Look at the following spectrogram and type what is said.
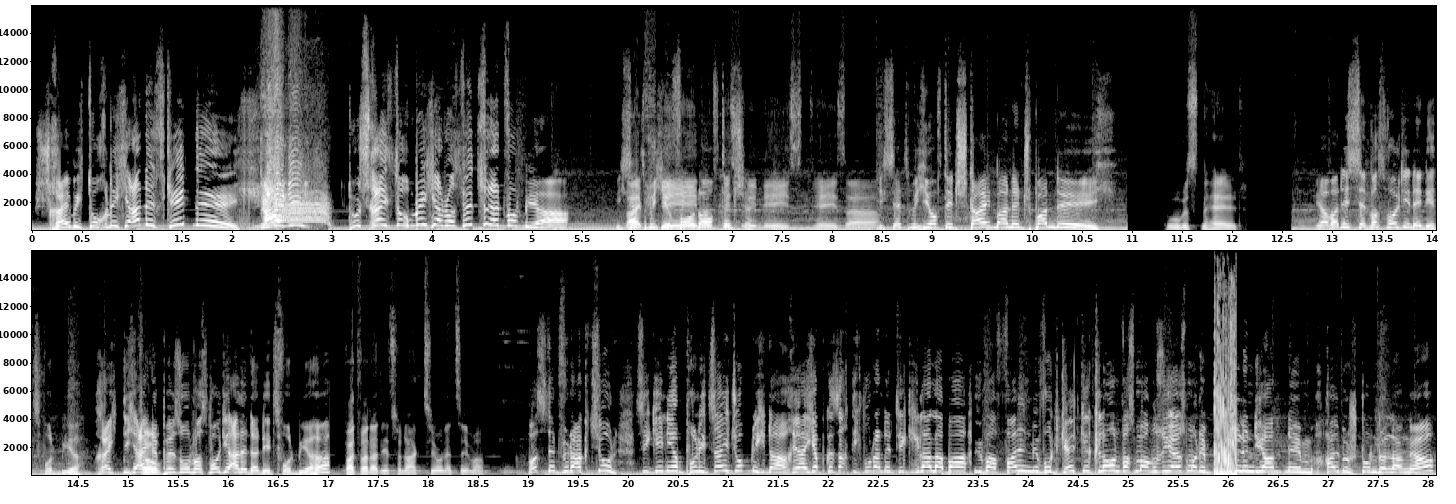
schrei mich doch nicht an, es geht nicht! Nein, nicht! Du schreist doch mich an, was willst du denn von mir? Ich setz mich hier vorne auf den du Stein. Ich setz mich hier auf den Stein, Mann, entspann dich! Du bist ein Held. Ja, was ist denn? Was wollt ihr denn jetzt von mir? Reicht nicht So. eine Person, was wollt ihr alle dann jetzt von mir, hä? Was war das jetzt für eine Aktion? Erzähl mal. Was denn für eine Aktion? Sie gehen ihrem Polizeijob nicht nach, ja? Ich hab gesagt, ich wurde an der Tequila Bar überfallen, mir wurde Geld geklaut. Was machen Sie erstmal den P in die Hand nehmen? Halbe Stunde lang, ja?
